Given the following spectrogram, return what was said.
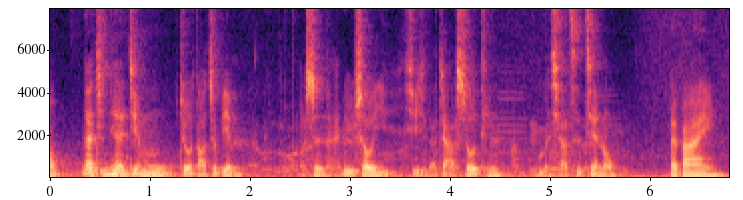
好，那今天的节目就到这边。我是奶绿兽医，谢谢大家的收听，我们下次见喽，拜拜。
